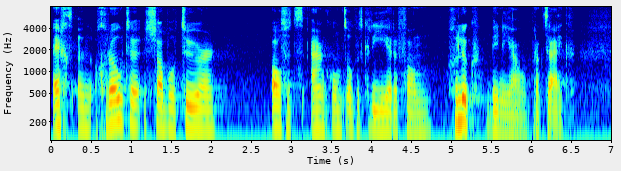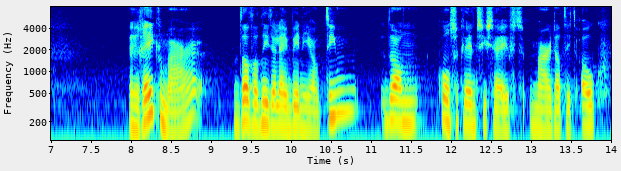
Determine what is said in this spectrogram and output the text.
echt een grote saboteur als het aankomt op het creëren van geluk binnen jouw praktijk. En reken maar dat dat niet alleen binnen jouw team dan consequenties heeft, maar dat dit ook,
